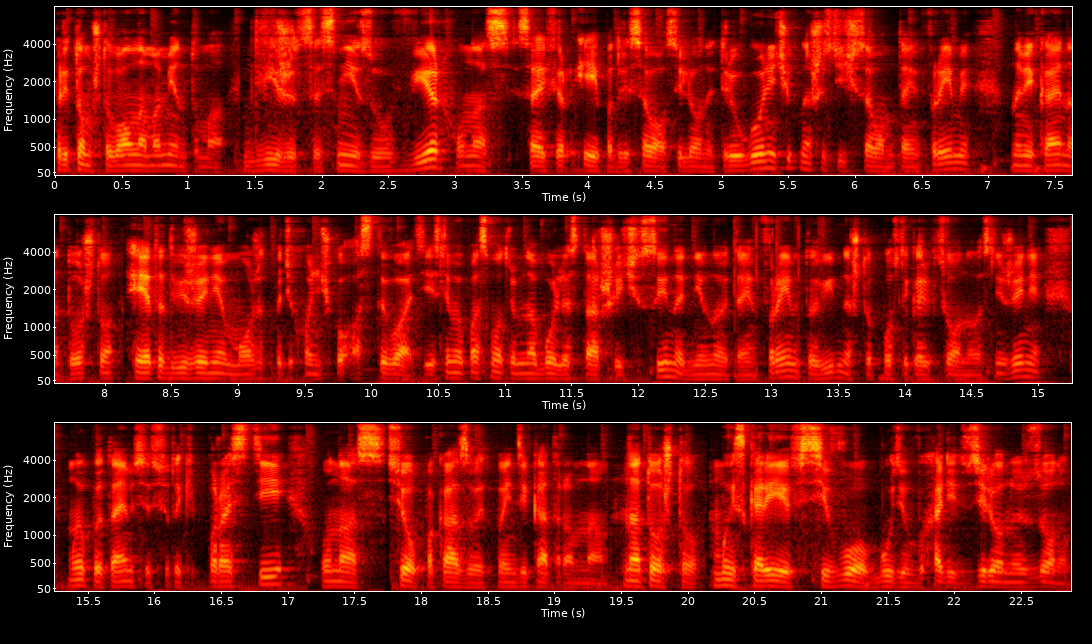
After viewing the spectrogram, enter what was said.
При том, что волна моментума движется снизу вверх, у нас Cipher A подрисовал зеленый треугольничек на 6-часовом таймфрейме, намекая на то, что это движение может потихонечку остывать. Если мы посмотрим на более старшие часы, на дневной таймфрейм, то видно, что после коррекционного снижения мы пытаемся все-таки порасти. У нас все показывает по индикаторам нам на то, что мы скорее всего будем выходить в зеленую зону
